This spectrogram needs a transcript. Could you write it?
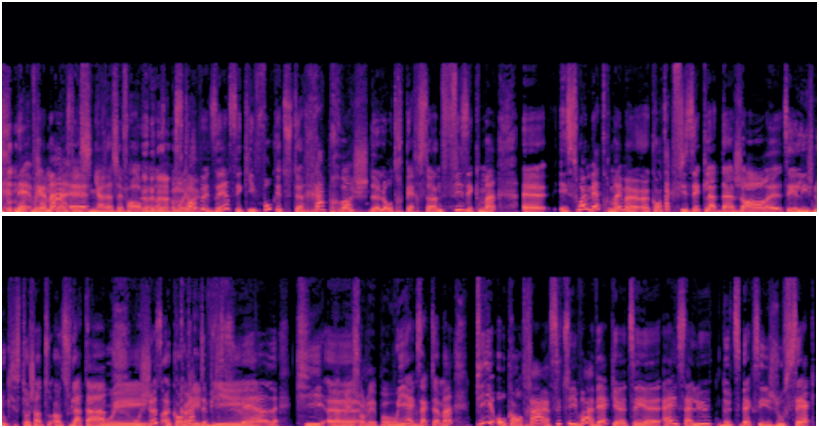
mais vraiment... Ben, c'est un euh, signal assez fort. exemple. ce qu'on peut dire, c'est qu'il faut que tu te rapproches de l'autre personne physiquement euh, et soit mettre même un, un contact physique là-dedans, genre, euh, tu sais, les genoux qui se touchent en, dessous- en dessous de la table Oui, ou juste un contact visuel qui... la euh, main sur l'épaule. Oui, exactement. Puis au contraire, si tu y vas avec, euh, tu sais, euh, hey, salut, deux petits becs, ses joues secs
